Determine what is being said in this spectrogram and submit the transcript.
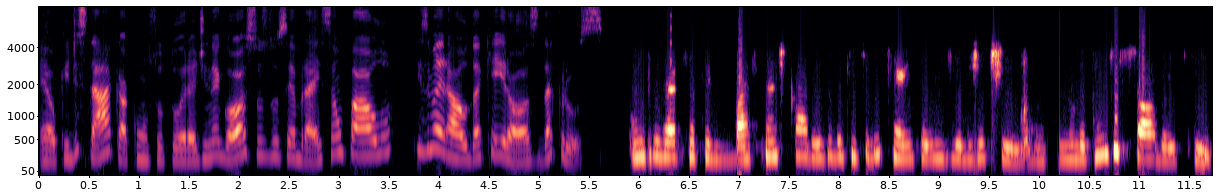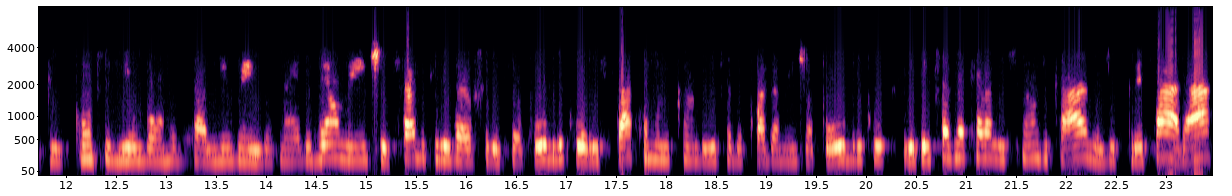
É o que destaca a consultora de negócios do Sebrae São Paulo, Esmeralda Queiroz da Cruz o empresário precisa ter bastante clareza do que, que ele quer em termos de objetivos. Não depende só da equipe conseguir um bom resultado de vendas, né? Ele realmente sabe o que ele vai oferecer ao público, ele está comunicando isso adequadamente ao público, ele tem que fazer aquela lição de casa de preparar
